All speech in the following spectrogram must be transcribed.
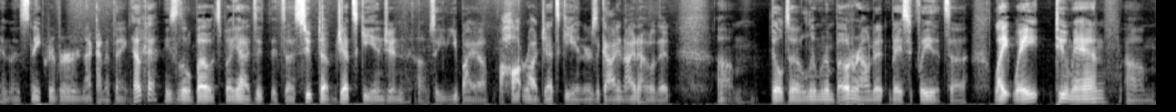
in the Snake River and that kind of thing. Okay. These little boats, but yeah, it's it's a souped up jet ski engine. Um, so you, you buy a, a hot rod jet ski, and there's a guy in Idaho that um, builds an aluminum boat around it. Basically, it's a lightweight two man. Um,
